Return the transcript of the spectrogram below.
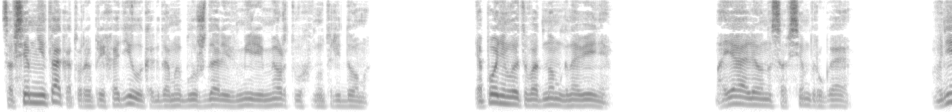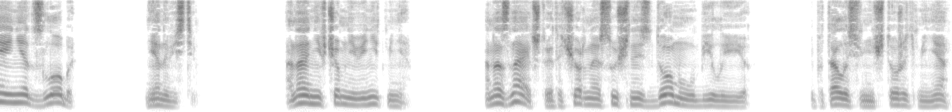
Совсем не та, которая приходила, когда мы блуждали в мире мертвых внутри дома. Я понял это в одно мгновение. Моя Алена совсем другая. В ней нет злобы, ненависти. Она ни в чем не винит меня. Она знает, что эта черная сущность дома убила ее и пыталась уничтожить меня.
